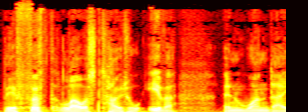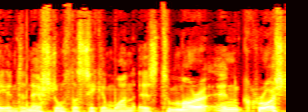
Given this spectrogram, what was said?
their fifth lowest total ever in one day internationals. The second one is tomorrow in Christchurch.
